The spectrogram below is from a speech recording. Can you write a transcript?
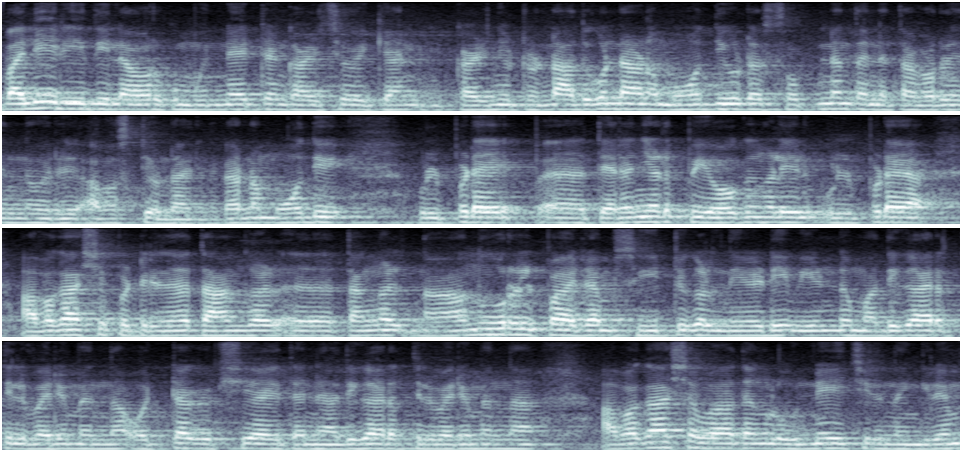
വലിയ രീതിയിൽ അവർക്ക് മുന്നേറ്റം കാഴ്ചവെക്കാൻ കഴിഞ്ഞിട്ടുണ്ട്. അതുകൊണ്ടാണ് മോദിയുടെ സ്വപ്നം തന്നെ തകർന്ന ഒരു അവസ്ഥ ഉണ്ടായിരുന്നത്. കാരണം മോദി ഉൾപ്പെടെ തെരഞ്ഞെടുപ്പ് യോഗങ്ങളിൽ ഉൾപ്പെടെ അവകാശപ്പെട്ടിരുന്നത് താങ്കൾ തങ്ങൾ നാനൂറിൽ പരം സീറ്റുകൾ നേടി വീണ്ടും അധികാരത്തിൽ വരുമെന്ന ഒറ്റകക്ഷിയായി തന്നെ അധികാരത്തിൽ വരുമെന്ന അവകാശവാദങ്ങൾ ഉന്നയിച്ചിരുന്നെങ്കിലും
